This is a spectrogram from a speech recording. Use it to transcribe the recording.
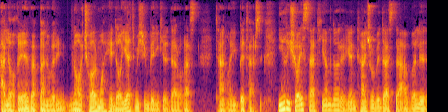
علاقه و بنابراین ناچار ما هدایت میشیم به اینکه در واقع است تنهایی بترسیم. این ریشه های سطحی هم داره. یعنی تجربه دست اول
